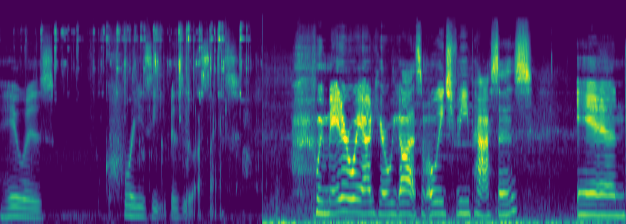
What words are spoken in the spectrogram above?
It was crazy busy last night. We made our way out here. We got some OHV passes and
